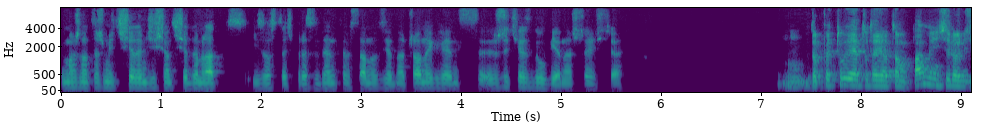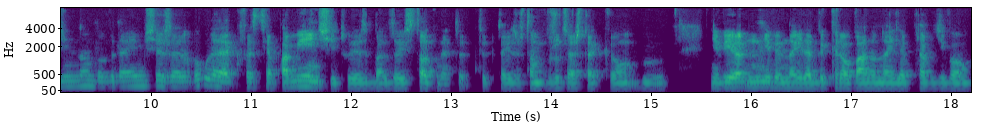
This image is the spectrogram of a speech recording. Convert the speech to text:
można też mieć 77 lat i zostać prezydentem Stanów Zjednoczonych, więc życie jest długie na szczęście. Dopytuję tutaj o tą pamięć rodzinną, bo wydaje mi się, że w ogóle kwestia pamięci tu jest bardzo istotna. Ty, ty tutaj zresztą wrzucasz taką, mm, nie, wie, nie wiem na ile wykreowaną, na ile prawdziwą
